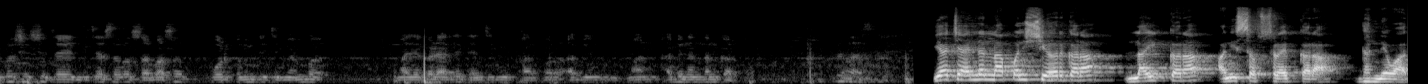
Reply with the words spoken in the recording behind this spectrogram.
गुरुशिष्य जयंतीच्या सर्व सभासद कोर कमिटीचे मेंबर माझ्याकडे आले. त्यांचे मी फार फार अभिमान अभिनंदन करतो. या चॅनलला आपण शेअर करा लाईक करा आणि सबस्क्राईब करा. धन्यवाद.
